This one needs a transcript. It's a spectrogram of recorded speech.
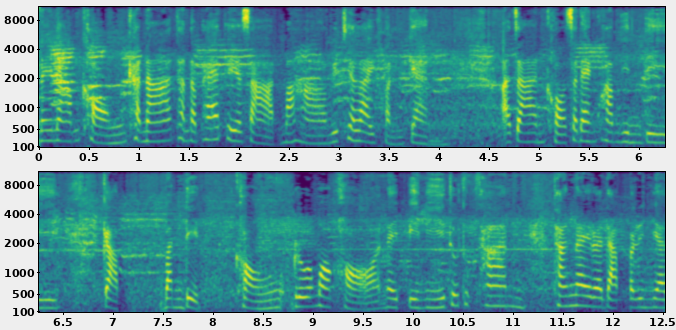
ในนามของคณะทันตแพทยศาสตร์ มหาวิทยาลัยขอนแก่น อาจารย์ขอแสดงความยินดีกับบัณฑิตของรั้วมอขอในปีนี้ทุกๆทท่าน ทั้งในระดับปริญญา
